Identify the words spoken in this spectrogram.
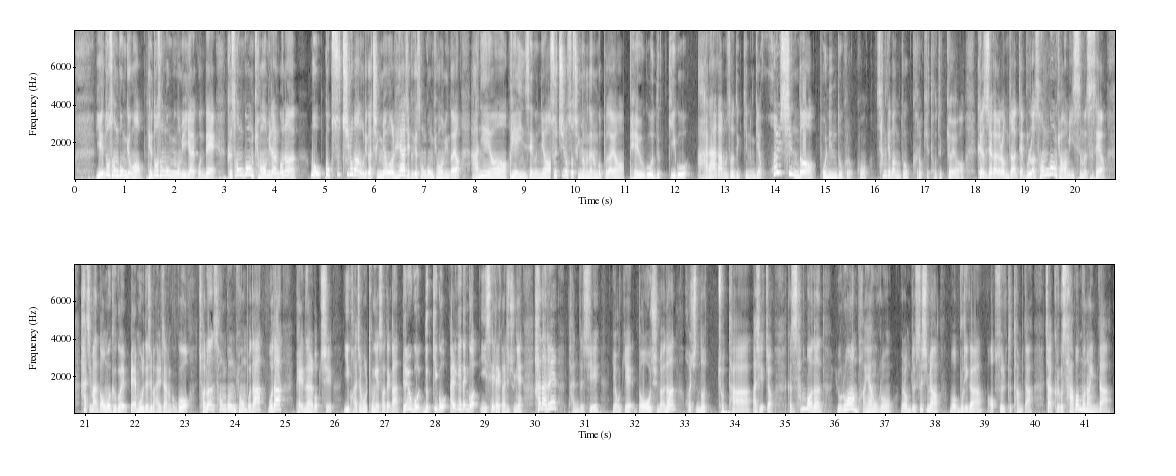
얘도 성공 경험, 걔도 성공 경험 얘기할 건데, 그 성공 경험이라는 거는 뭐 꼭 수치로만 우리가 증명을 해야지 그게 성공 경험인가요? 아니에요. 우리의 인생은요. 수치로서 증명되는 것보다요. 배우고 느끼고 알아가면서 느끼는 게 훨씬 더 본인도 그렇고 상대방도 그렇게 더 느껴요. 그래서 제가 여러분들한테 물론 성공 경험이 있으면 쓰세요. 하지만 너무 그거에 매몰되지 말자는 거고 저는 성공 경험보다 뭐다 베느알 법칙 이 과정을 통해서 내가 배우고 느끼고 알게 된 것 이 세 가지 중에 하나를 반드시 여기에 넣어주면은 훨씬 더 좋다. 아시겠죠? 그래서 3번은 이러한 방향으로 여러분들 쓰시면 뭐 무리가 없을 듯 합니다. 자, 그리고 4번 문항입니다.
